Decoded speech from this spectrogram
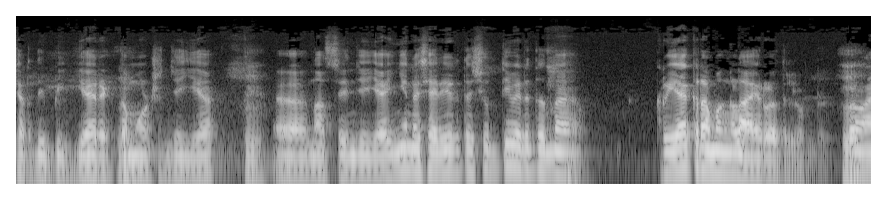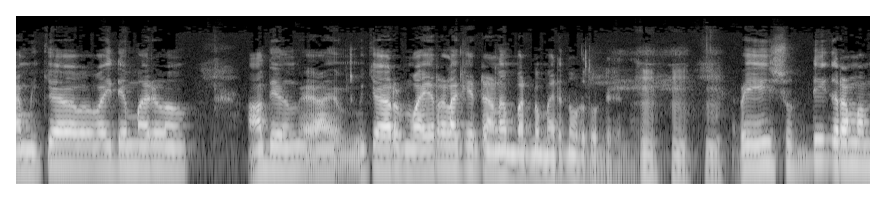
ഛർദ്ദിപ്പിക്കുക രക്തമോഷം ചെയ്യുക നസ്യം ചെയ്യുക ഇങ്ങനെ ശരീരത്തെ ശുദ്ധി വരുത്തുന്ന ക്രിയാക്രമങ്ങൾ ആയുർവേദത്തിലുണ്ട്. ഇപ്പോൾ മിക്ക വൈദ്യന്മാരും ആദ്യം മിക്കവാറും വയറിളക്കിയിട്ടാണ് പണ്ട് മരുന്ന് കൊടുത്തുകൊണ്ടിരുന്നത്. അപ്പോൾ ഈ ശുദ്ധിക്രമം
